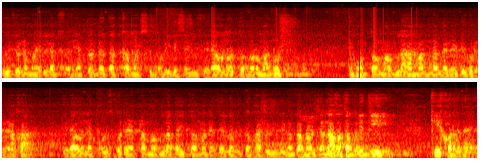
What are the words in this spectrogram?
দুইজনে মাইল লাগছেন। একজন ধাক্কা মারছে, মরি গেছে। ফিরাউনের দলের মানুষ। এখন তো মামলা আমার নামে রেডি করে রাখা। ফিরাউনে খোঁজ করে একটা মামলা হয়তো আমার জেল দিত ফাঁসি দিতে কিন্তু আপনার জানা কথা বলে, জি, কি করা যায়?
